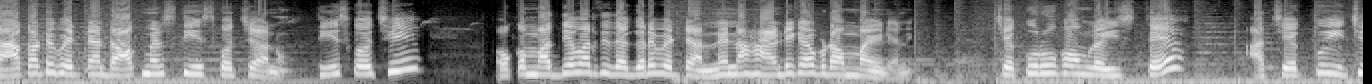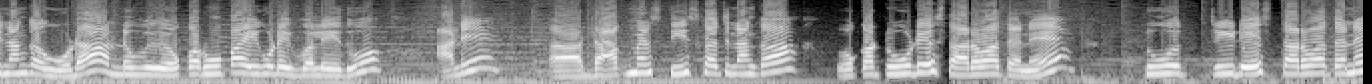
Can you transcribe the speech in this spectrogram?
తాకట్టు పెట్టిన డాక్యుమెంట్స్ తీసుకొచ్చాను. తీసుకొచ్చి ఒక మధ్యవర్తి దగ్గర పెట్టాను. నేను హ్యాండిక్యాప్డ్ అమ్మాయిని అని చెక్కు రూపంలో ఇస్తే ఆ చెక్కు ఇచ్చినాక కూడా నువ్వు ఒక రూపాయి కూడా ఇవ్వలేదు అని డాక్యుమెంట్స్ తీసుకొచ్చినాక ఒక టూ డేస్ తర్వాతనే టూ త్రీ డేస్ తర్వాతనే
